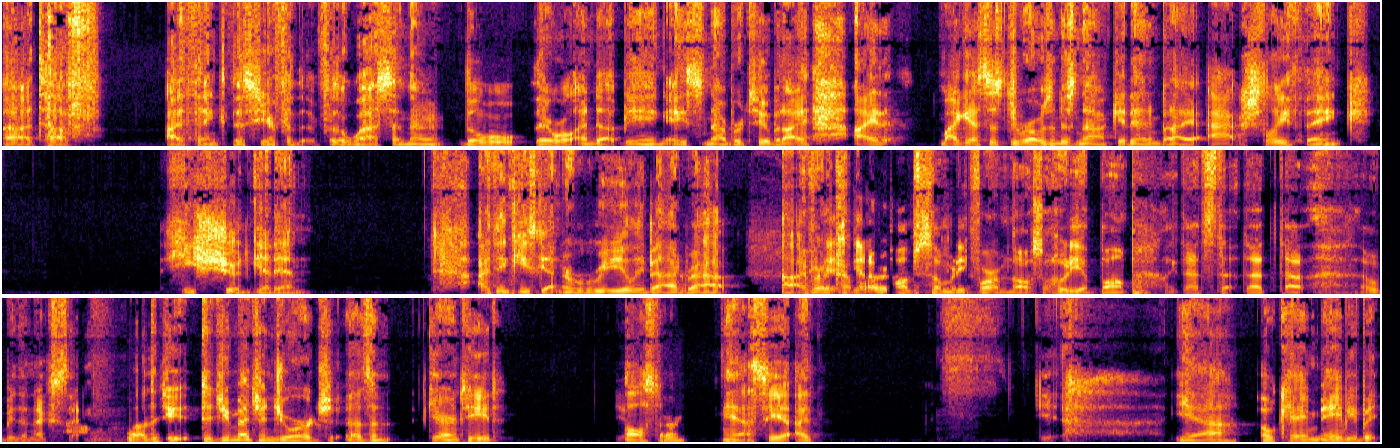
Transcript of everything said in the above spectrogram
uh, tough. I think this year for the for the West, and there there will there will end up being a snub or two. But I I my guess is DeRozan does not get in, but I actually think he should get in. I think he's getting a really bad rap. Uh, I've read a couple. Of, bump somebody for him though. So who do you bump? Like that's the, that that that would be the next thing. well, did you did you mention George as a guaranteed Yeah. All Star? Yeah. See, I. Yeah, yeah. Okay, maybe, but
